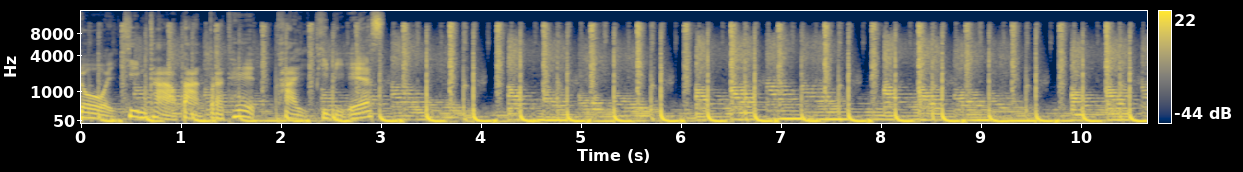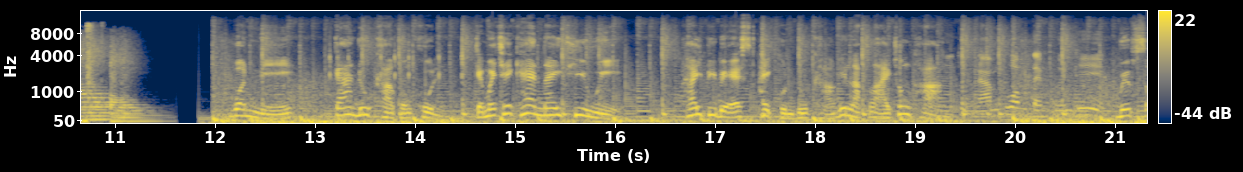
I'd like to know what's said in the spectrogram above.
โดยทีมข่าวต่างประเทศไทย PBS วันนี้การดูข่าวของคุณจะไม่ใช่แค่ในทีวีไทย PBS ให้คุณดูข่าวได้หลากหลายช่องทาง ถูกน้ำท่วมเต็มพื้นที่ เว็บไซ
